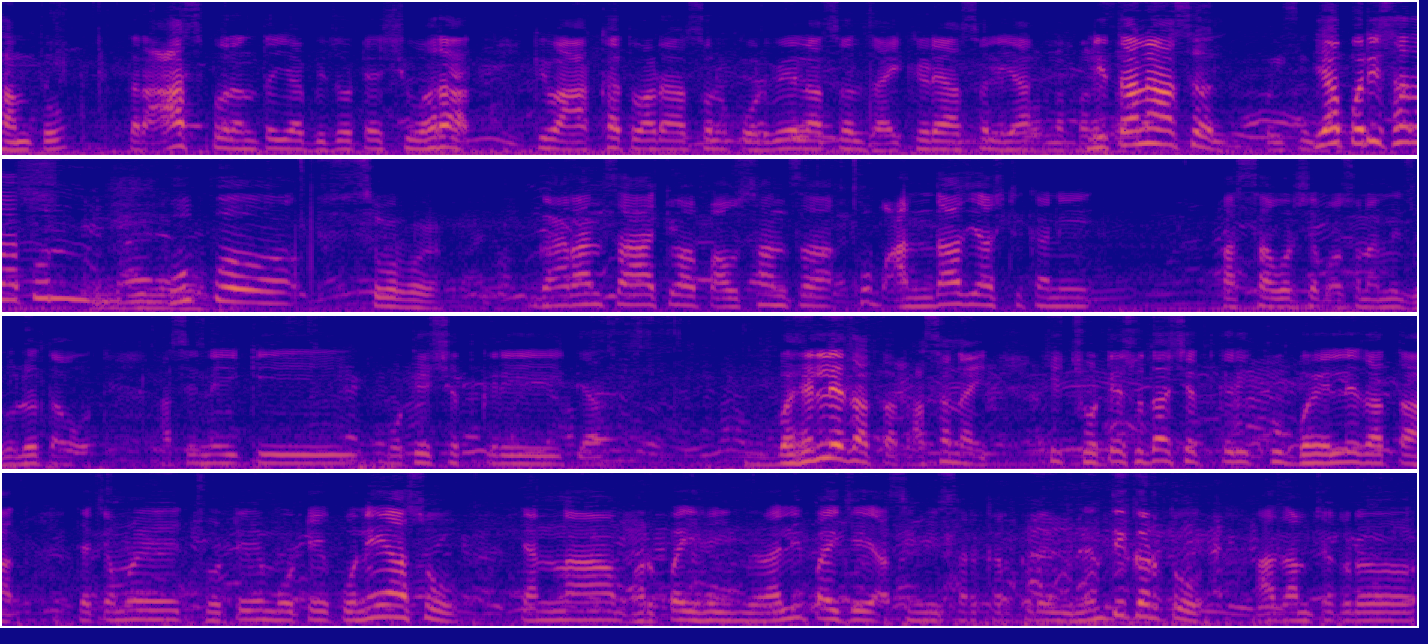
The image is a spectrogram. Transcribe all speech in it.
थांबतो. तर आजपर्यंत या बिजोट्या शिवारात किंवा आखातवाडा असेल कोडवेल असेल जायखेडा असेल या निताना असेल या परिसरातून खूप गारांचा किंवा पावसांचा खूप अंदाज या ठिकाणी पाच सहा वर्षापासून आम्ही झोलत आहोत. असे नाही की मोठे शेतकरी त्या बहरले जातात असं नाही. की छोटेसुद्धा शेतकरी खूप बहरले जातात. त्याच्यामुळे छोटे मोठे कोणीही असो त्यांना भरपाई ही मिळाली पाहिजे असे मी सरकारकडे विनंती करतो. आज आमच्याकडं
